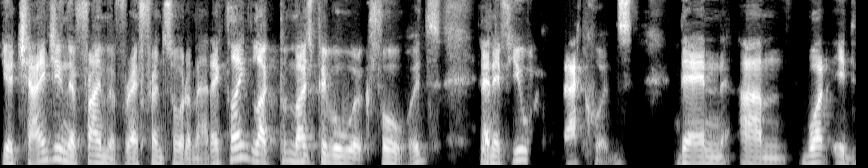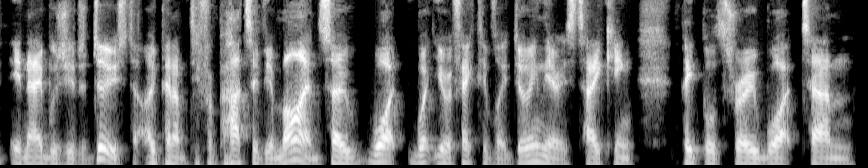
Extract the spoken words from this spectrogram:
you're changing the frame of reference automatically. Like most people work forwards, and if you work backwards, then um, what it enables you to do is to open up different parts of your mind. So what what you're effectively doing there is taking people through what um,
